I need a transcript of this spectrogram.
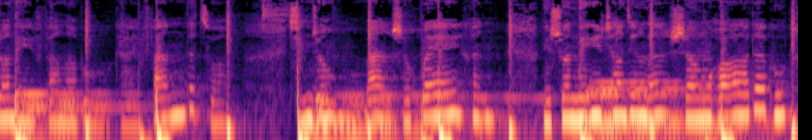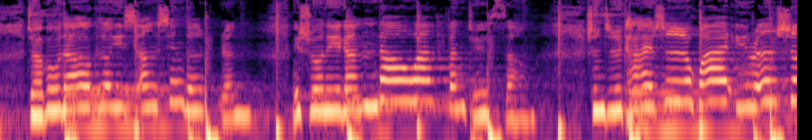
你说你犯了不该犯的错，心中满是悔恨。你说你尝尽了生活的苦，找不到可以相信的人。你说你感到万分沮丧，甚至开始怀疑人生。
